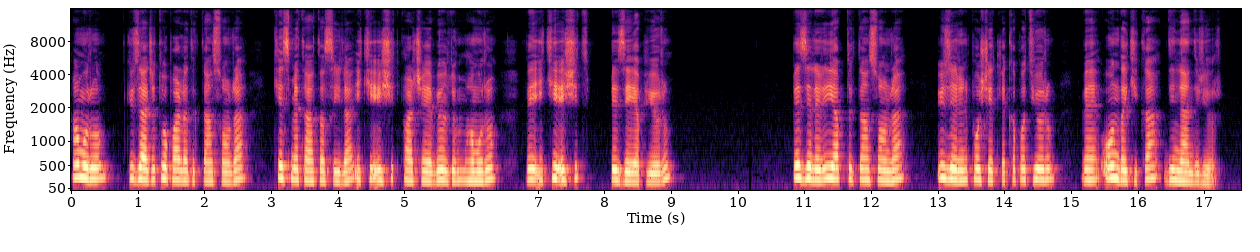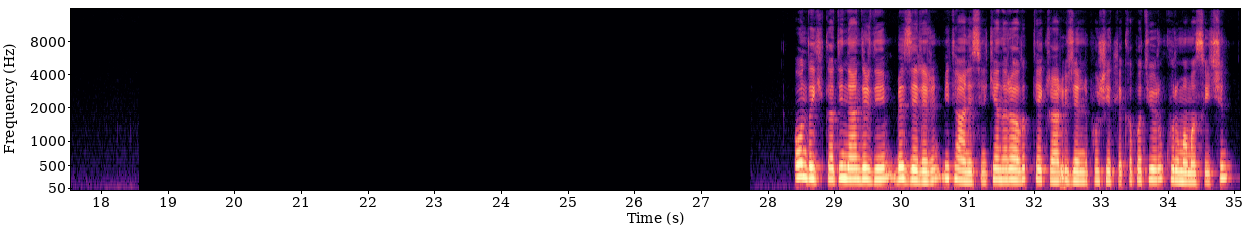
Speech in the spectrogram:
Hamuru güzelce toparladıktan sonra kesme tahtasıyla iki eşit parçaya böldüm hamuru ve iki eşit beze yapıyorum. Bezeleri yaptıktan sonra üzerini poşetle kapatıyorum ve 10 dakika dinlendiriyorum. On dakika dinlendirdiğim bezelerin bir tanesini kenara alıp tekrar üzerini poşetle kapatıyorum kurumaması için.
